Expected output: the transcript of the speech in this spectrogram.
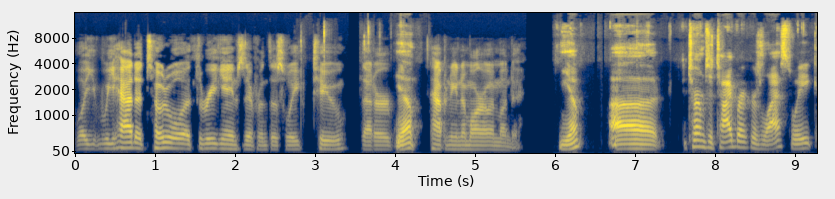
well, we had a total of three games different this week, two that are Yep. happening tomorrow and Monday. Yep. Uh in terms of tiebreakers last week,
